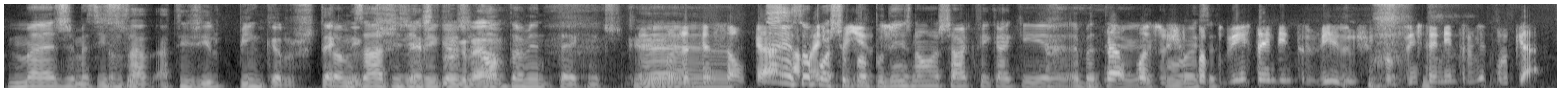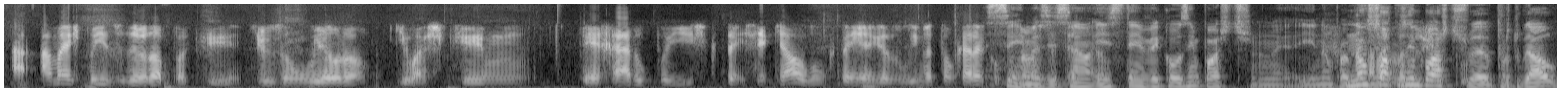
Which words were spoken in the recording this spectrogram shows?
Mas, mas isso... Estamos a atingir píncaros técnicos Estamos a atingir picos programa. altamente técnicos. Que- Mas Eh, atenção, cá, É só para os chupapudins não achar que fica aqui a, bater Não, mas os chupapudins têm de intervir. Os chupapudins têm de intervir porque há, há- há mais países da Europa que, que usam o euro e eu acho que hum, é raro o país que tem, se é que há algum que tem a gasolina tão cara como Sim, mas isso, é- isso tem a ver com os impostos. né? E não, Não só com os impostos. Eh, Portugal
